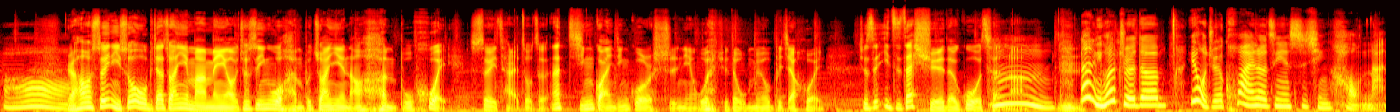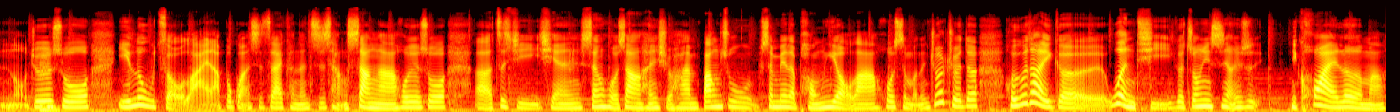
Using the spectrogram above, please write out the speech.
哦，oh. 然后所以你说我比较专业吗？没有，就是因为我很不专业，然后很不会，所以才来做这个。那尽管已经过了十年，我也觉得我没有比较会，就是一直在学的过程啦。嗯，嗯，那你会觉得，因为我觉得快乐这件事情好难哦，就是说一路走来啦，不管是在可能职场上啊，或者说呃自己以前生活上很喜欢帮助身边的朋友啦，或什么的，你就会觉得回归到一个问题，一个中心思想就是。你快乐吗？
